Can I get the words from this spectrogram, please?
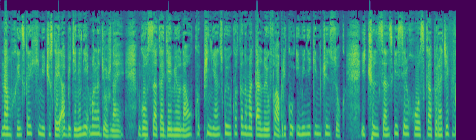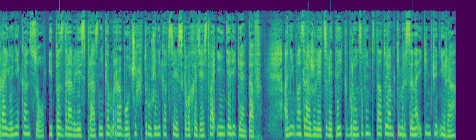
Намхынское химическое объединение молодежной, Госакадемию наук, Пинянскую кокономатальную фабрику имени Ким Чен Сук и Чунсанский сельхозкооператив в районе Кансо и поздравили с праздником рабочих тружеников сельского хозяйства и интеллигентов. Они возложили цветы к бронзовым статуям Ким Ир Сена и Ким Чен Ира,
